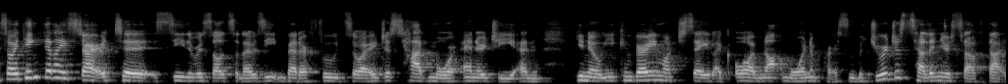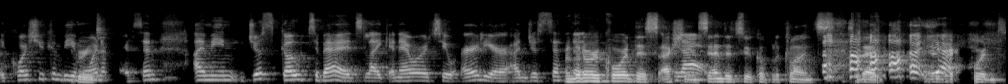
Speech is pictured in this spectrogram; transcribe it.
So I think then I started to see the results and I was eating better food. So I just had more energy. And, you know, you can very much say, like, oh, I'm not a morning person, but you're just telling yourself that. Of course, you can be a morning person. I mean, just go to bed like an hour or two earlier and just set I'm going to record this actually and send it to a couple of clients today. yeah. important.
